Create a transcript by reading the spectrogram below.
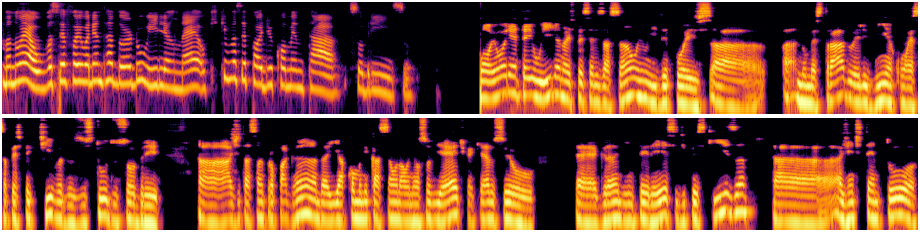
Manuel, você foi o orientador do William, né? O que, que você pode comentar sobre isso? Bom, eu orientei o William na especialização e depois ah, ah, no mestrado ele vinha com essa perspectiva dos estudos sobre a agitação e propaganda e a comunicação na União Soviética, que era o seu é, grande interesse de pesquisa. Ah, a gente tentou,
